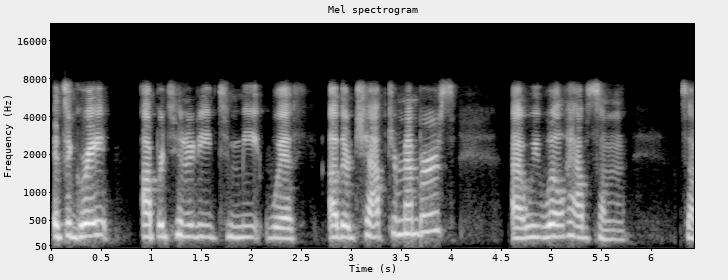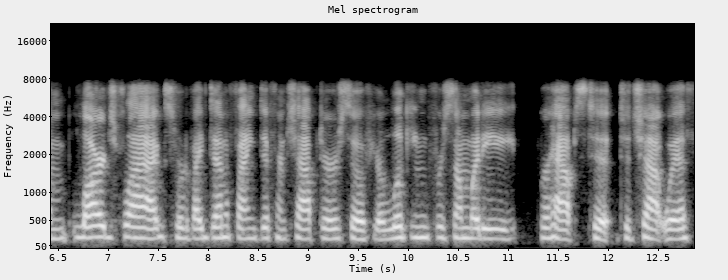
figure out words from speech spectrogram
it's a great opportunity to meet with other chapter members. Uh, we will have some some large flags sort of identifying different chapters. So if you're looking for somebody perhaps to to chat with,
